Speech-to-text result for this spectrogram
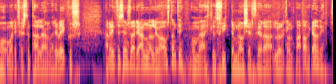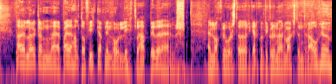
og var í fyrstu talið að hann var í veikus. Hann reyndist hins vegar í annarlegu ástandi og með ætluð fíknefna á sér þegar að lögreglan bar að garði. Laður lögreglan uh, bæði halda á fíknefnin og likla bifreiðarinnar. En nokkru voru stöður í gerkvöldi grunaður um akstur undir áhrifum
